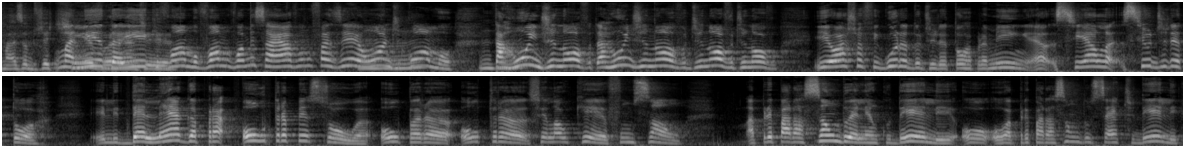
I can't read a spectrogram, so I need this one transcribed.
mais objetivo, uma lida né, aí de... que vamos, vamos, vamos ensaiar, vamos fazer, uhum. onde, como? Tá uhum. ruim de novo, tá ruim de novo, de novo, de novo. E eu acho a figura do diretor para mim, é, se ela, se o diretor ele delega para outra pessoa ou para outra, sei lá o que, função, a preparação do elenco dele ou, ou, a preparação do set dele,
